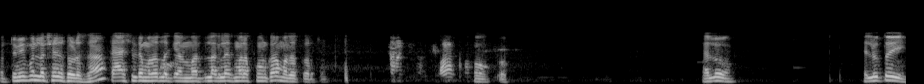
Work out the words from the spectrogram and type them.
पण तुम्ही पण लक्ष द्या थोडंसं हां. काय असेल तर मदत लाग- मदत लागल्यास मला फोन करा मदत करतो. हो हो. हॅलो हॅलो ताई?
